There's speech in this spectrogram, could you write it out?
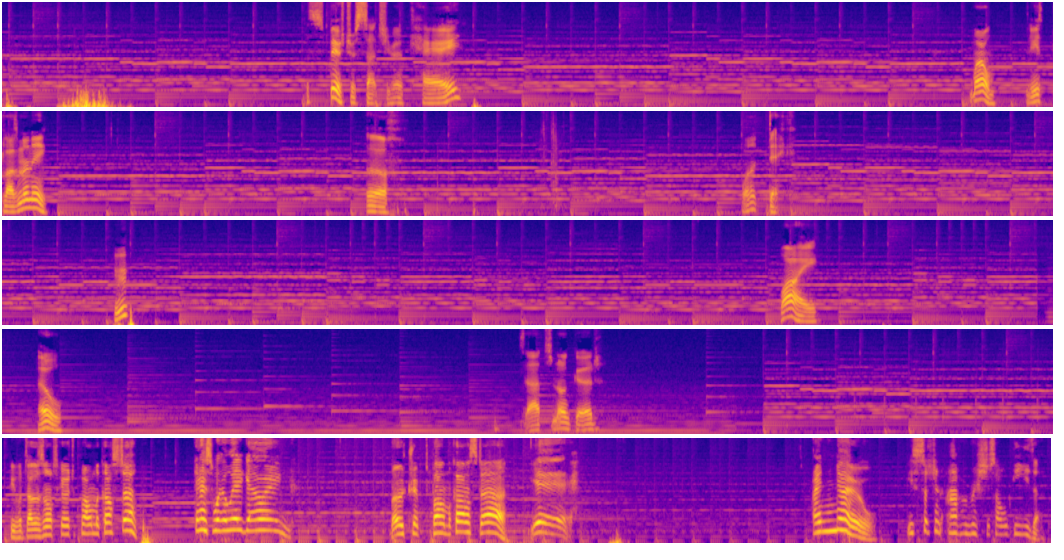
The spiritual statue, okay. Wow, he's pleasant, isn't he? Ugh. What a dick. Hmm? Why? Oh. That's not good. People tell us not to go to Palmacosta. Guess where we're going? Road trip to Palmacosta. Yeah. I know. He's such an avaricious old geezer.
